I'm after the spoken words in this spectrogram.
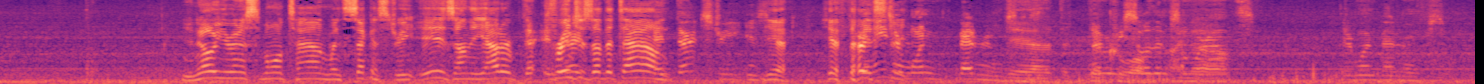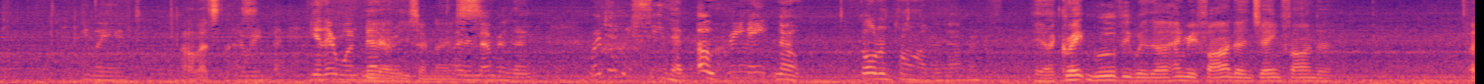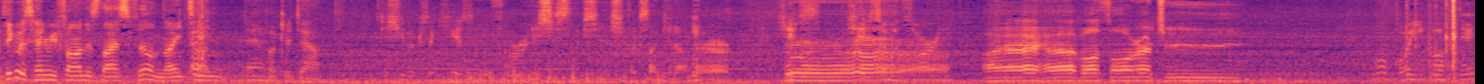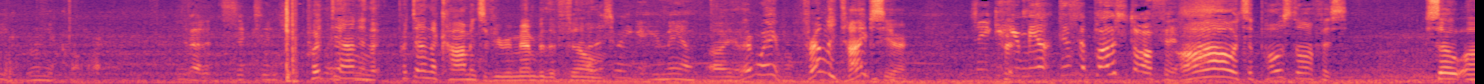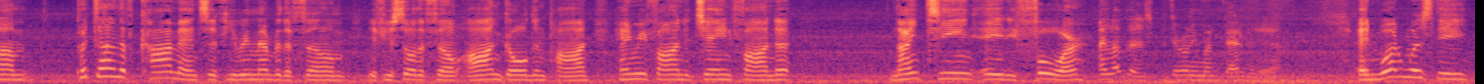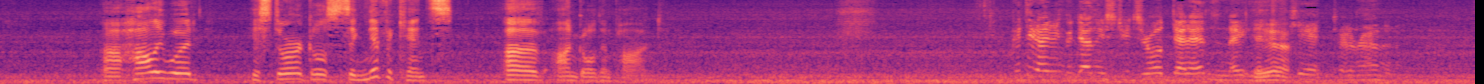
You know you're in a small town when Second Street is on the outer The- fringes Third- of the town. And Third Street is. yeah, yeah, Third these Street. are one bedrooms. Yeah, they're, they're Remember cool. we saw them somewhere else? They're one bedrooms. He waved. Oh, that's nice. Yeah, they're one bedrooms. Yeah, these are nice. I remember them. Where did we see them? Oh, Green Eight. No, Golden Pond. Remember? Yeah, a great movie with uh, Henry Fonda and Jane Fonda. I think it was Henry Fonda's last film, 19. Oh, down. Okay, down. 'Cause she looks like she has some authority. She looks, she, she looks like, you know, her. She has, she has some authority. I have authority. Oh boy, you go up there, you can ruin your car. About a six inch. Put down in the put down the comments if you remember the Oh, film. that's where you get your mail. Oh yeah, they're way friendly types here. So you get Put- your mail. This is the post office. Oh, it's a post office. So, um, put down in the comments if you remember the film, if you saw the film on Golden Pond, Henry Fonda, Jane Fonda, 1984. I love those, but they're only one bedroom. Yeah. And what was the uh, Hollywood historical significance of On Golden Pond? Good thing I didn't go down these streets. They're all dead ends, and they Yeah. you can't turn around in them.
